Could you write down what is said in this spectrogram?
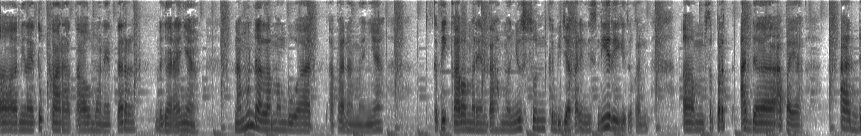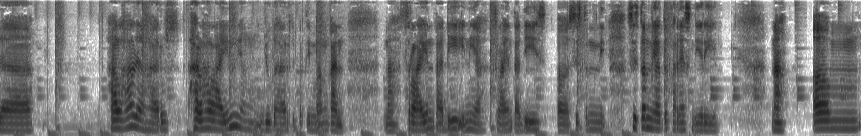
uh, nilai tukar atau moneter negaranya. Namun dalam membuat apa namanya ketika pemerintah menyusun kebijakan ini sendiri gitu kan um, seperti ada apa ya ada hal-hal yang harus hal-hal lain yang juga harus dipertimbangkan. Nah selain tadi ini ya selain tadi uh, sistem sistem nilai tukarnya sendiri. Nah um,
